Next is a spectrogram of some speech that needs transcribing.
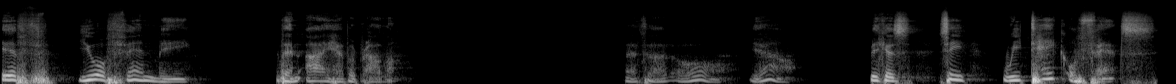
if you offend me, then I have a problem. I thought, oh, yeah. Because, see, we take offense.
